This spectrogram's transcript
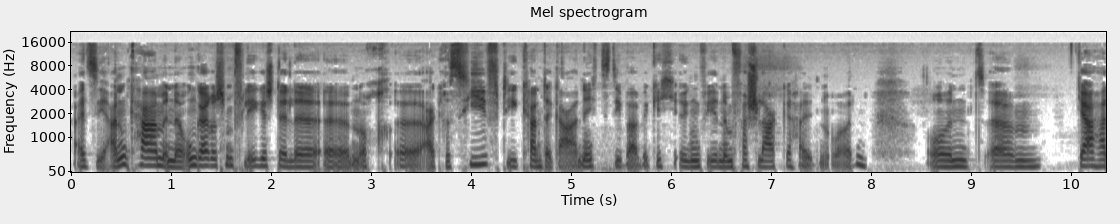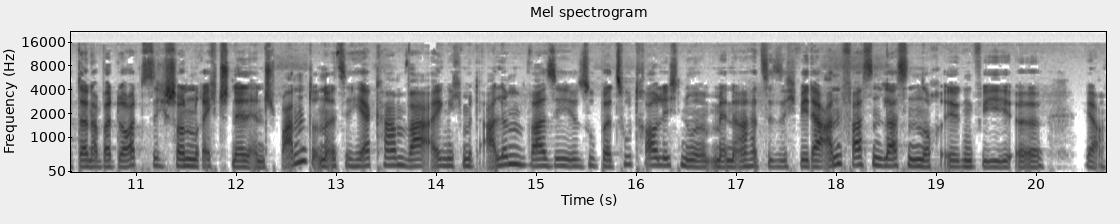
als sie ankam, in der ungarischen Pflegestelle äh, noch äh, aggressiv. Die kannte gar nichts. Die war wirklich irgendwie in einem Verschlag gehalten worden. Und ähm, ja, hat dann aber dort sich schon recht schnell entspannt. Und als sie herkam, war eigentlich mit allem, war sie super zutraulich. Nur Männer hat sie sich weder anfassen lassen, noch irgendwie, äh, ja.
